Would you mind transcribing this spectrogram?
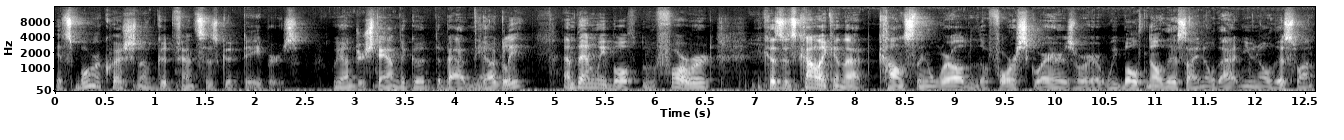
It's more a question of good fences, good neighbors. We understand the good, the bad, and the yeah. ugly, and then we both move forward because it's kind of like in that counseling world of the four squares where we both know this i know that and you know this one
